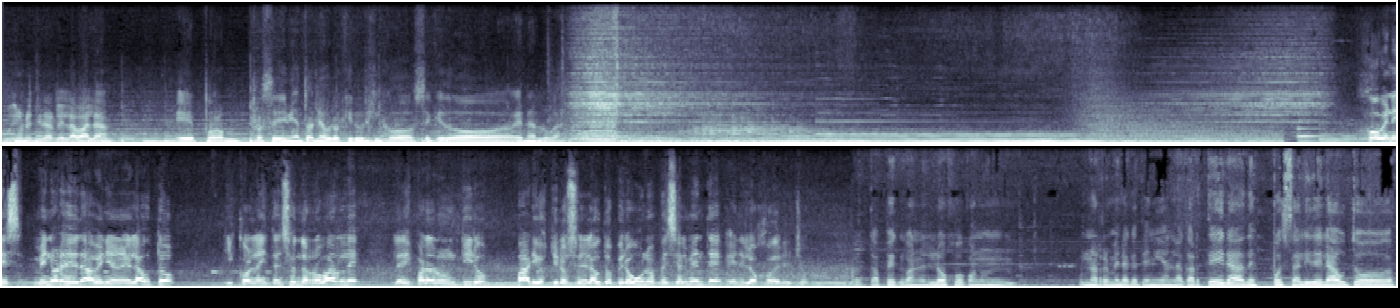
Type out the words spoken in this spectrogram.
¿Pudieron retirarle la bala? Eh, por un procedimiento neuroquirúrgico se quedó en el lugar. Jóvenes menores de edad venían en el auto y con la intención de robarle le dispararon un tiro, varios tiros en el auto, pero uno especialmente en el ojo derecho. Me tapé con el ojo con una remera que tenía en la cartera, después salí del auto,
